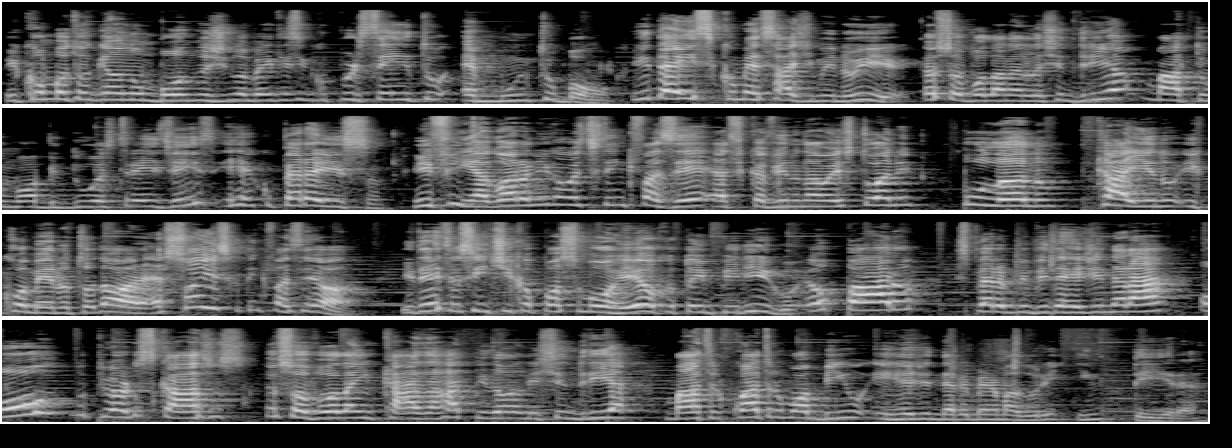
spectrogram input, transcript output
E como eu tô ganhando um bônus de 95%, é muito bom. E daí, se começar a diminuir, eu só vou lá na Alexandria, mato um mob duas, três vezes e recupera isso. Enfim, agora a única coisa que você tem que fazer é ficar vindo na Waystone, pulando, caindo e comendo toda hora. É só isso que tem que fazer, ó. E daí, se eu sentir que eu posso morrer ou que eu tô em perigo, eu paro, espero minha vida regenerar. Ou, no pior dos casos, eu só vou lá em casa rapidão Alexandria, mato quatro mobinhos e regenero minha armadura inteira.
